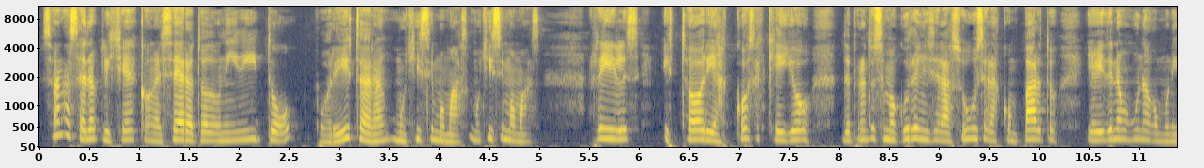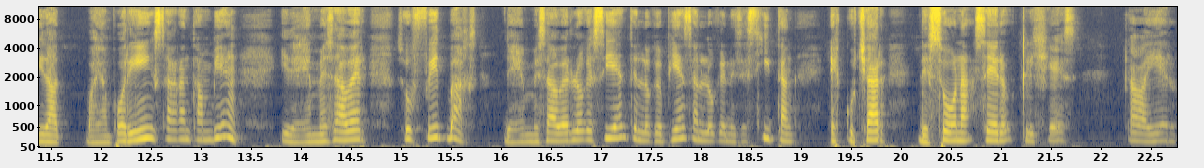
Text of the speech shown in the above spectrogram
son a cero clichés con el cero todo unidito. Por Instagram, muchísimo más, muchísimo más reels, historias, cosas que yo de pronto se me ocurren y se las subo, se las comparto y ahí tenemos una comunidad. Vayan por Instagram también y déjenme saber sus feedbacks, déjenme saber lo que sienten, lo que piensan, lo que necesitan escuchar de zona cero clichés. Caballero,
